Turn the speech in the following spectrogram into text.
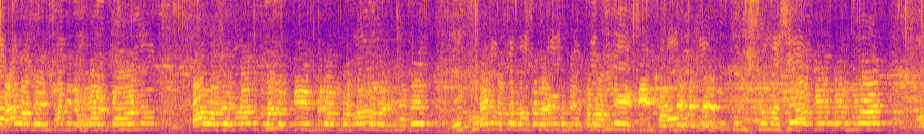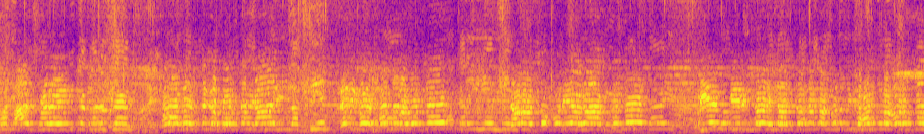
বাংলাদেশ স্বাধীন হওয়ার পর বাংলাদেশ প্রতিষ্ঠা। পরিশ্রম আছে আমাদের আজকের এই সহযোগিতা করেছেন সমাবেশ থেকে বলতে চাই, উল্লাদিন দীর্ঘ সতেরো বছর যারা চকরিয়ারা আসতেছে, বিএনপির সরকার জনতা কর্তৃক হত্যা করেছে,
